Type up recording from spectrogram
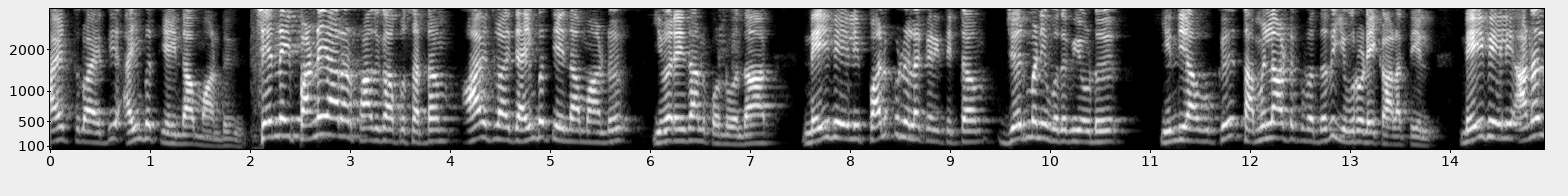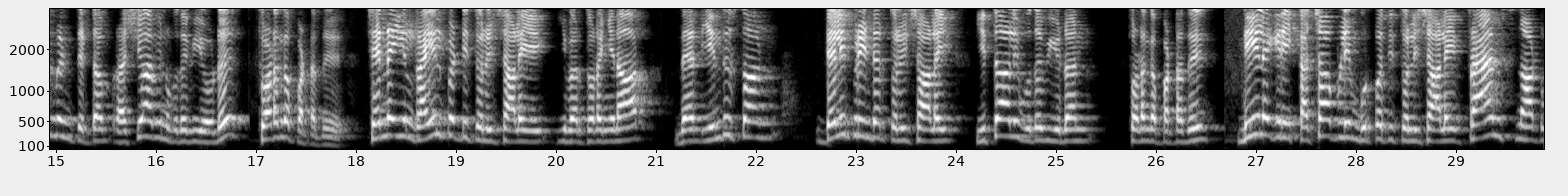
ஆயிரத்தி தொள்ளாயிரத்தி ஐம்பத்தி ஐந்தாம் ஆண்டு. சென்னை பண்ணையாளர் பாதுகாப்பு சட்டம் ஆயிரத்தி தொள்ளாயிரத்தி ஐம்பத்தி ஐந்தாம் ஆண்டு இவரை தான் கொண்டு வந்தார். நெய்வேலி பழுப்பு நிலக்கரி திட்டம் ஜெர்மனி உதவியோடு இந்தியாவுக்கு தமிழ்நாட்டுக்கு வந்தது இவருடைய காலத்தில். நெய்வேலி அனல் மின் திட்டம் ரஷ்யாவின் உதவியோடு தொடங்கப்பட்டது. சென்னையில் ரயில் பெட்டி தொழிற்சாலையை இவர் தொடங்கினார். தென் இந்துஸ்தான் டெலிபிரிண்டர் தொழிற்சாலை இத்தாலி உதவியுடன் தொடங்கப்பட்டது. நீலகிரி கச்சாப்புளியம் உற்பத்தி தொழிற்சாலை பிரான்ஸ் நாட்டு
